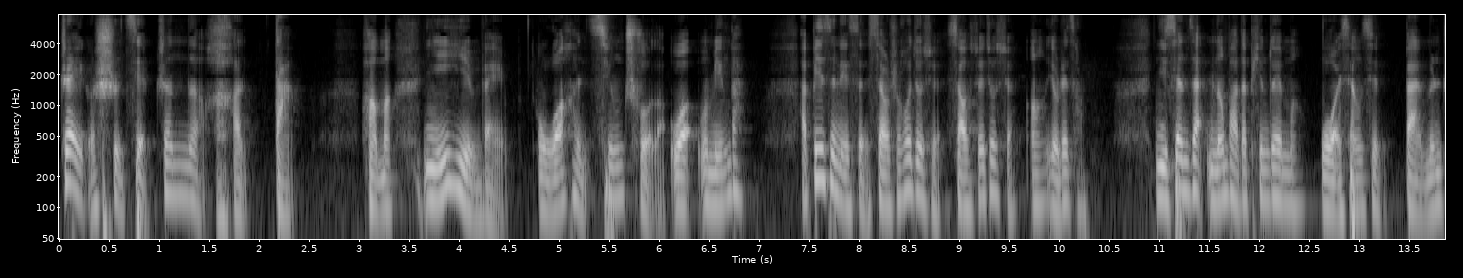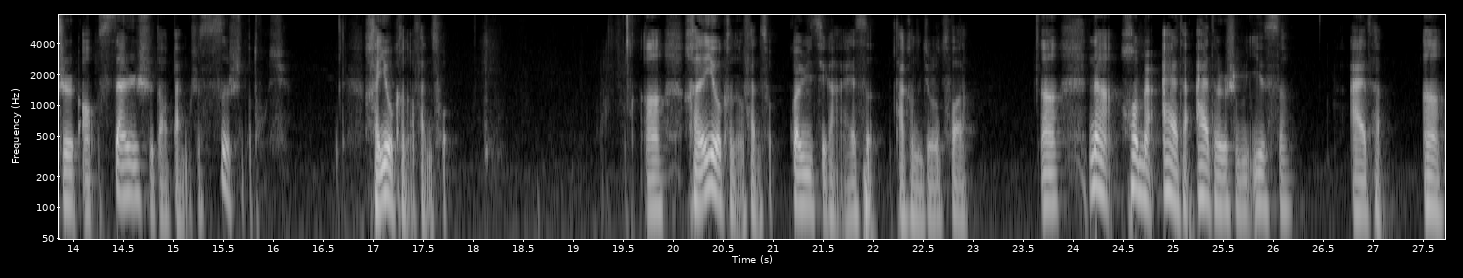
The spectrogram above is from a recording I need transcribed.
这个世界真的很大，好吗？你以为我很清楚了，我我明白啊。business 小时候就学，小学就学啊，有这词儿。你现在能把它拼对吗？我相信百分之哦三十到百分之四十的同学，很有可能犯错。啊，很有可能犯错。关于几个 S，它可能就是错了。啊，那后面 at at 是什么意思？at 啊，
